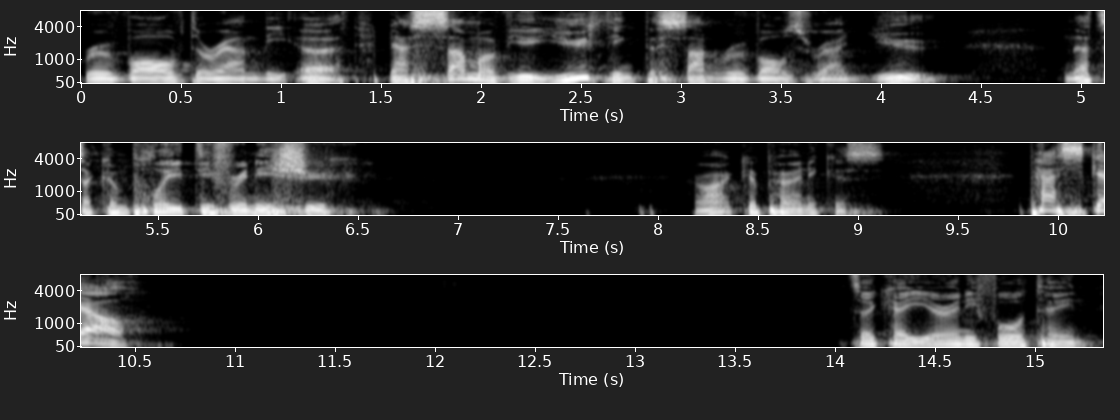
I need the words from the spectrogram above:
revolved around the earth. Now, some of you, you think the sun revolves around you. And that's a complete different issue. All right, Copernicus. Pascal. It's okay, you're only 14.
